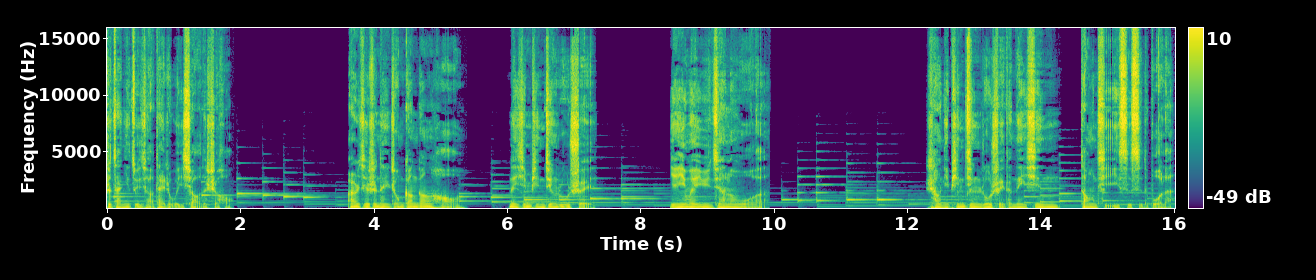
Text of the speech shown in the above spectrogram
是在你嘴角带着微笑的时候，而且是那种刚刚好，内心平静如水。也因为遇见了我，让你平静如水的内心荡起一丝丝的波澜。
